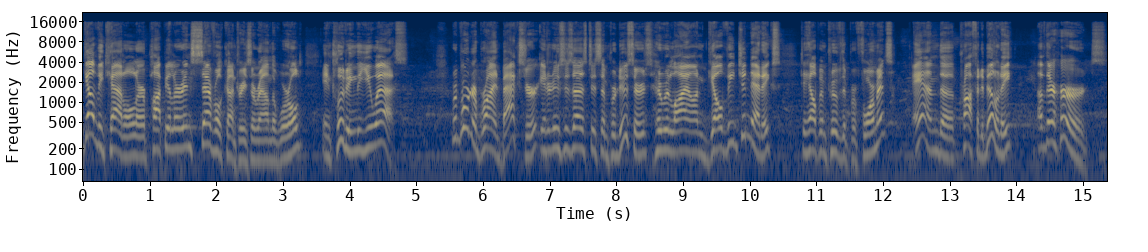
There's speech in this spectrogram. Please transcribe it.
Gelbvieh cattle are popular in several countries around the world, including the U.S. Reporter Brian Baxter introduces us to some producers who rely on Gelbvieh genetics to help improve the performance and the profitability of their herds.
